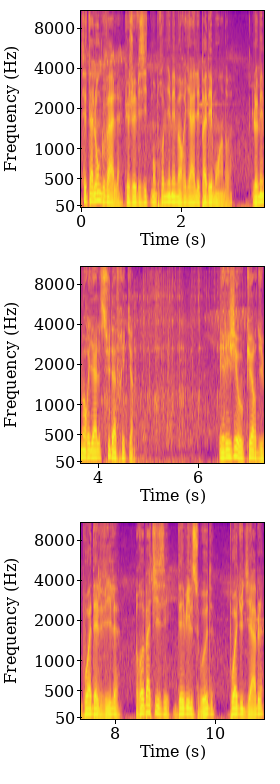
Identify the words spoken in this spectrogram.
C'est à Longueval que je visite mon premier mémorial et pas des moindres, le mémorial sud-africain. Érigé au cœur du bois d'Elville, rebaptisé Devil's Wood, bois du diable,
